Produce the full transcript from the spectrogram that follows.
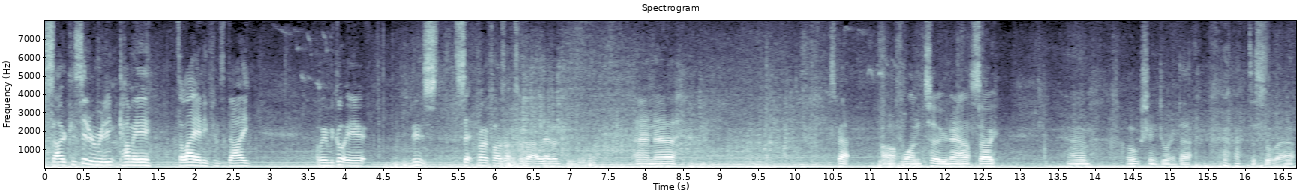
so, considering we didn't come here to lay anything today, I mean, we got here, we didn't set profiles up till about 11, and uh, half one, two now, so um, oh, she ain't joined that. to sort that out.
